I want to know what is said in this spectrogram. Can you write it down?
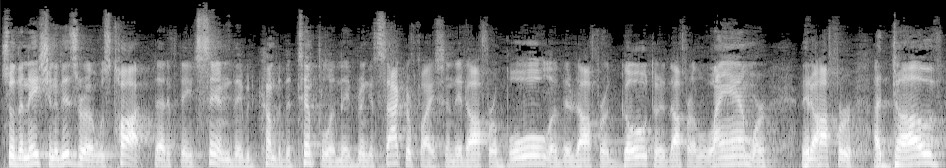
So the nation of Israel was taught that if they sinned, they would come to the temple and they'd bring a sacrifice and they'd offer a bull or they'd offer a goat or they'd offer a lamb or they'd offer a dove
